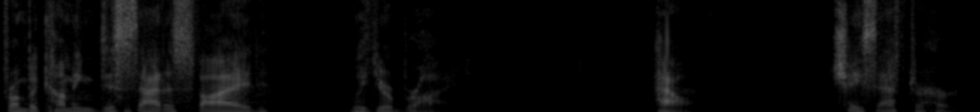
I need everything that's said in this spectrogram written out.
from becoming dissatisfied with your bride. How? Chase after her.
